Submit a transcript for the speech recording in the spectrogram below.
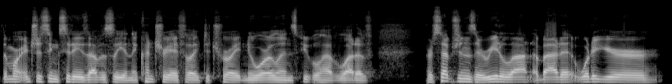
the more interesting cities, obviously, in the country. I feel like Detroit, New Orleans, people have a lot of perceptions. I read a lot about it. What are your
